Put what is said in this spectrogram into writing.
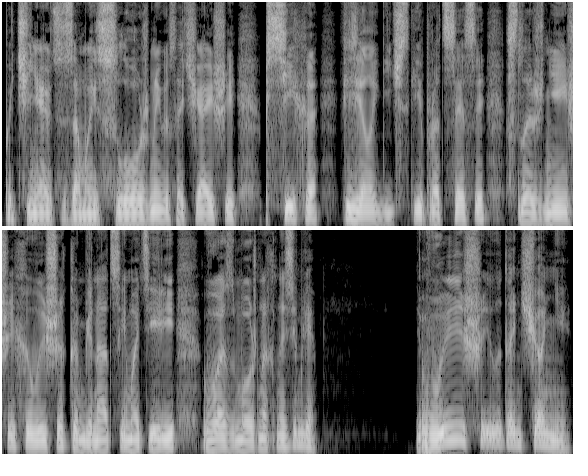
подчиняются самые сложные высочайшие психофизиологические процессы сложнейших и высших комбинаций материи, возможных на Земле. Выше и утонченнее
